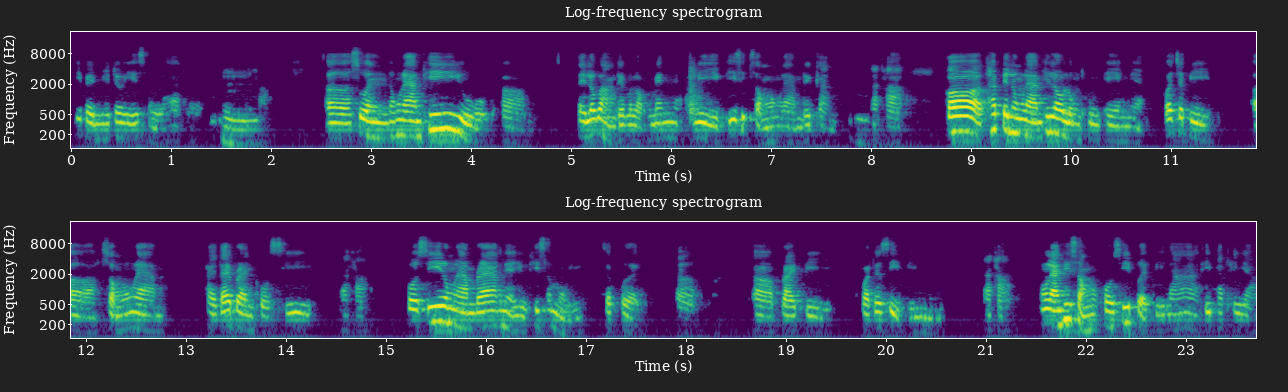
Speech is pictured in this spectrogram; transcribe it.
ที่เป็น Middle East คนแรกเลยอืมเอ่อ ส่วนโรงแรมที่อยู่เอ่อในระหว่าง development เนี่ยมีอีก 22 โรงแรมด้วยกันนะคะ ก็ถ้าเป็นโรงแรมที่เราลงทุนเองเนี่ยก็จะมีเอ่อสองโรงแรมภายใต้แบรนด์โคซี่นะคะโคซี่โรงแรมแรกเนี่ยอยู่ที่สมุยจะเปิดเอ่อเอ่อปลายปีควอเตอร์สี่ปีนี้นะคะโรงแรมที่สองของโคซี่เปิดปีหน้าที่พัทยา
